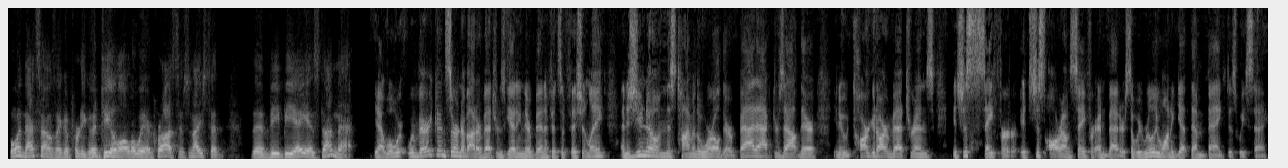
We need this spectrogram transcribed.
Boy, that sounds like a pretty good deal all the way across. It's nice that the VBA has done that. Yeah, well, we're, we're very concerned about our veterans getting their benefits efficiently. And as you know, in this time of the world, there are bad actors out there, you know, who target our veterans. It's just safer. It's just all around safer and better. So we really want to get them banked, as we say.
